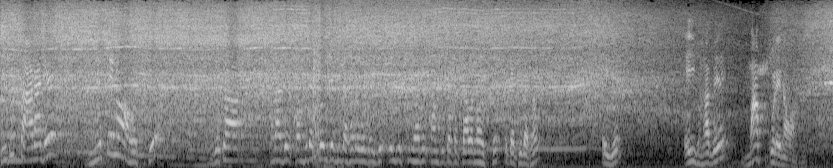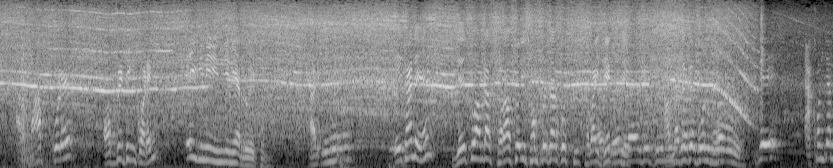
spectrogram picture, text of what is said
কিন্তু তার আগে মেপে নেওয়া হচ্ছে, যেটা ওনাদের কম্পিউটার চলছে কি দেখাতে বলব, এই যে এই যে কীভাবে কম্পিউটারটা চালানো হচ্ছে, এটা একটু দেখাও। এই যে, এইভাবে মাপ করে নেওয়া হয়। আর মাপ করে অপারেটিং করেন, এই যিনি ইঞ্জিনিয়ার রয়েছেন। আর এখানে যেহেতু আমরা সরাসরি সম্প্রচার করছি সবাই দেখছে আপনাদেরকে বলব যে এখন যেন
